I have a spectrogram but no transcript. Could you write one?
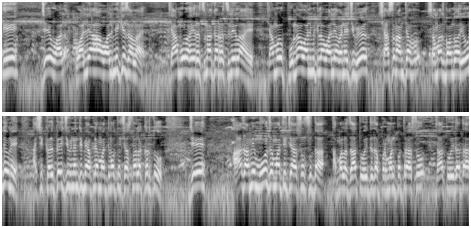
की जे वाल वाल्या हा वाल्मिकी झाला आहे त्यामुळं हे रचनाकार रचलेलं आहे. त्यामुळं पुन्हा वाल्मिकीला वाल्या होण्याची वेळ शासन आमच्या समाज बांधवावर येऊ देऊ नये अशी कळकळीची विनंती मी आपल्या माध्यमातून शासनाला करतो. जे आज आम्ही मूळ जमातीचे असूनसुद्धा आम्हाला जात वैधता प्रमाणपत्र असो जात वैधता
